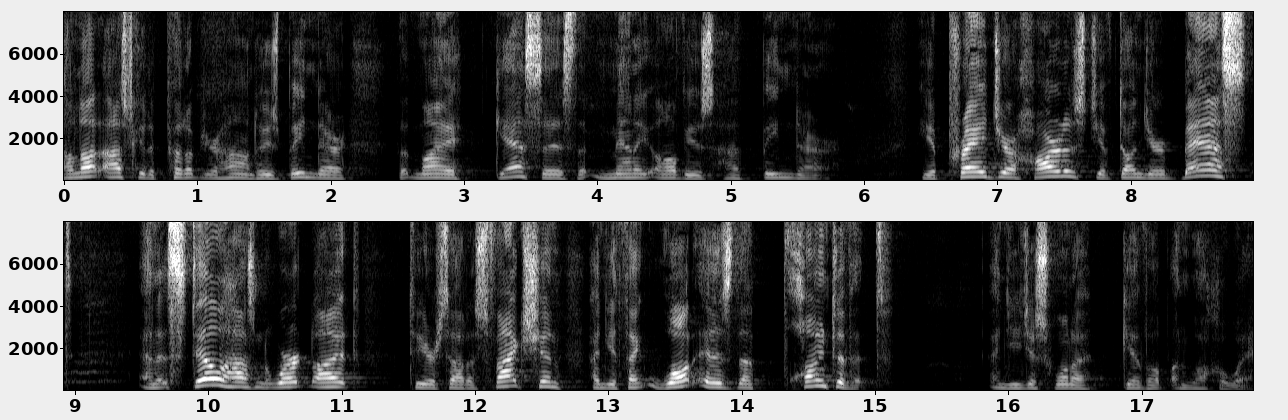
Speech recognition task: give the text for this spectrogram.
I'll not ask you to put up your hand who's been there, but my guess is that many of you have been there. You prayed your hardest, you've done your best, and it still hasn't worked out to your satisfaction, and you think, what is the point of it? And you just want to give up and walk away.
